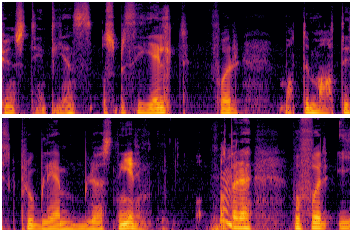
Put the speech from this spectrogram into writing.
kunstig intelligens, og spesielt for matematisk problemløsninger. Og bare, hvorfor i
